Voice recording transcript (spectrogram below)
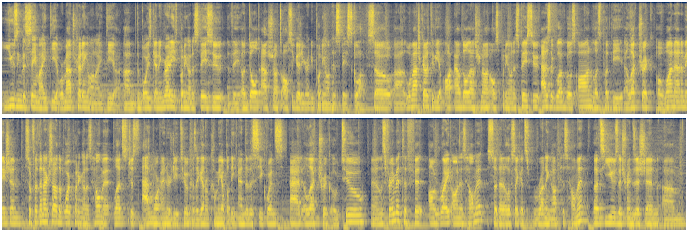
using the same idea. We're match cutting on idea. Um, the boy's getting ready, he's putting on a spacesuit. The adult astronaut's also getting ready, putting on his space glove. So uh, we'll match cut it to the adult astronaut also putting on a spacesuit. As the glove goes on, let's put the electric 01 animation. So for the next shot of the boy putting on his helmet, let's just add more energy to it because again, we're coming up at the end of the sequence. Add electric 02 and let's frame it to fit uh, right on his helmet so that it looks like it's running up his helmet. Let's use the transition um,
